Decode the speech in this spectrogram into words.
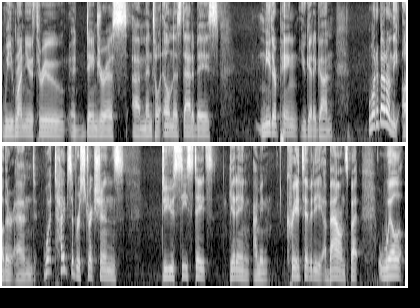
we run you through a dangerous uh, mental illness database. Neither ping, you get a gun. What about on the other end? What types of restrictions do you see states getting? I mean, creativity abounds, but will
